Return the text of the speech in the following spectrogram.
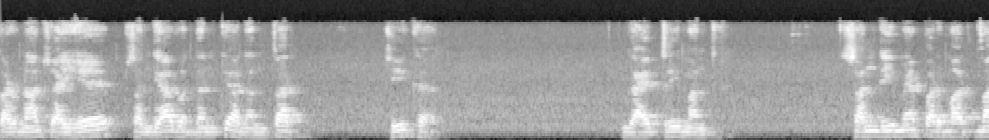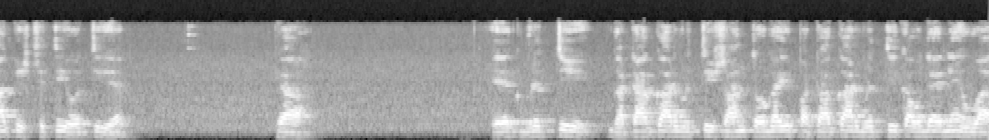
करना चाहिए संध्या बंधन के अनंतर। ठीक है? गायत्री मंत्र। संधि में परमात्मा की स्थिति होती है। क्या? एक वृत्ति, घटाकार वृत्ति शांत हो गई, पटाकार वृत्ति का उदय नहीं हुआ।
